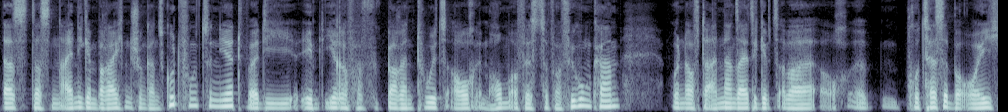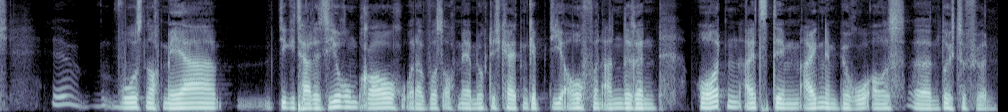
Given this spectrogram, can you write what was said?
dass das in einigen Bereichen schon ganz gut funktioniert, weil die eben ihre verfügbaren Tools auch im Homeoffice zur Verfügung kamen. Und auf der anderen Seite gibt es aber auch äh, Prozesse bei euch, äh, wo es noch mehr Digitalisierung braucht oder wo es auch mehr Möglichkeiten gibt, die auch von anderen Orten als dem eigenen Büro aus äh, durchzuführen.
